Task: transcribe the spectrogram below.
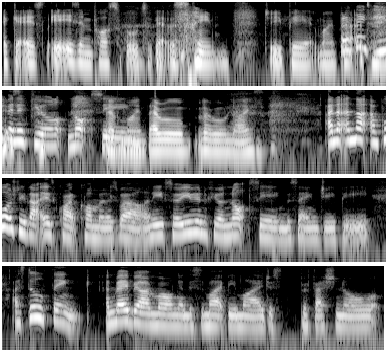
It is, it is impossible to get the same GP at my but practice. I think even if you're not seeing, never mind, they're all they're all nice. and and that unfortunately that is quite common as well. And so even if you're not seeing the same GP, I still think, and maybe I'm wrong, and this might be my just professional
